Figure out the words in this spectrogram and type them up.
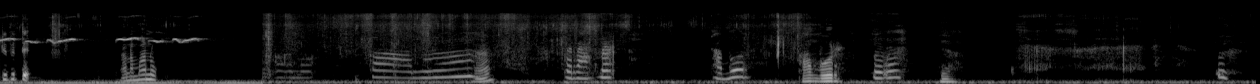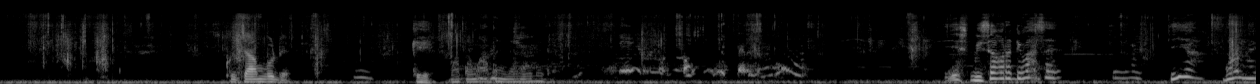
Dipetik? Anak manuk. anak beranak kabur Kabur. Heeh. Ya. Ku jambu deh. Oke, matang-matang jambu deh. Yes, bisa orang dimasak. Iya. Iya, mana?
